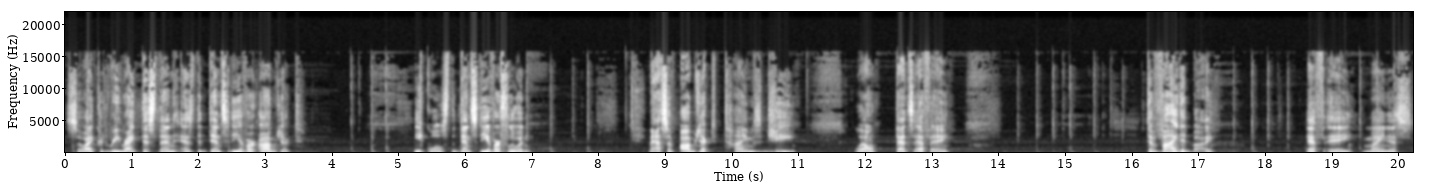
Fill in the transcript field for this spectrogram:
So I could rewrite this then as the density of our object equals the density of our fluid, mass of object times g, well, that's Fa, divided by Fa minus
